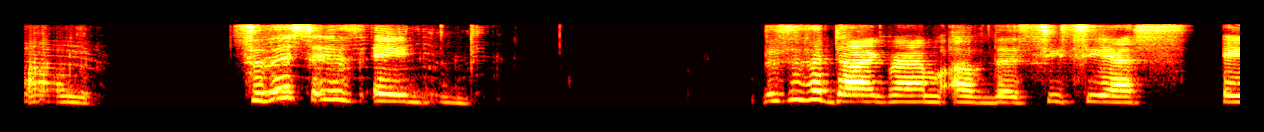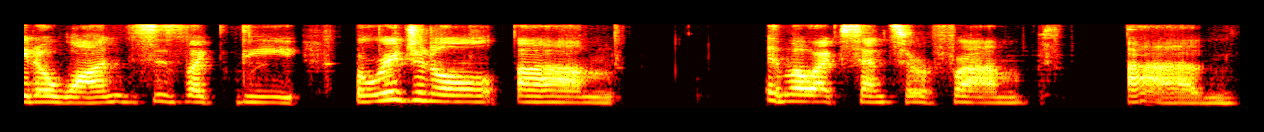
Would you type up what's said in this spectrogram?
Um, so this is a this is a diagram of the CCS 801. This is like the original um, MOX sensor from um,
